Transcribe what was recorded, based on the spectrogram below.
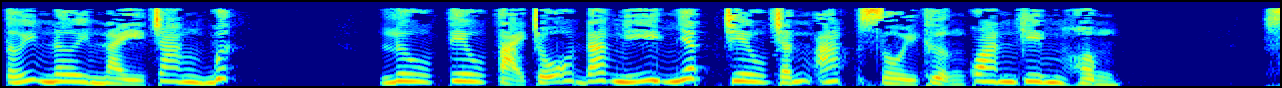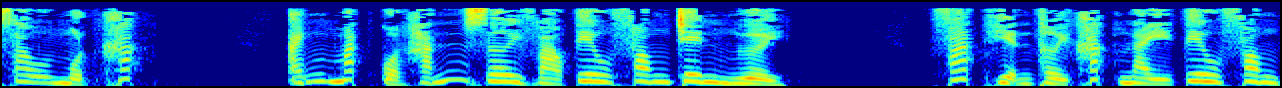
tới nơi này trang bức, lưu tiêu tại chỗ đã nghĩ nhất chiêu trấn áp rồi thượng quan kim hồng. sau một khắc, ánh mắt của hắn rơi vào tiêu phong trên người, phát hiện thời khắc này tiêu phong,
